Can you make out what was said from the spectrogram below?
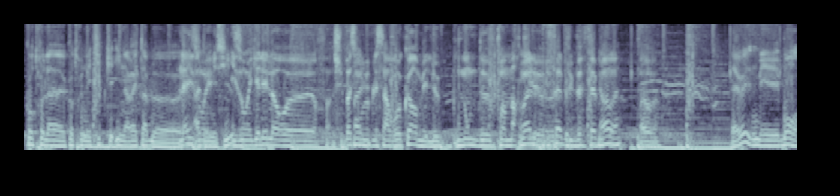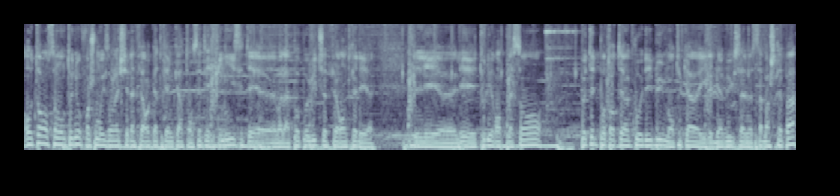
contre la contre une équipe qui est inarrêtable euh, Là, ils à ont, domicile. ils ont égalé leur. euh, enfin, je sais pas si Ouais, on peut le- appeler ça un record, mais le nombre de points marqués Ouais, le plus euh, faible. ouais. Ouais. Eh oui, mais bon, autant San Antonio, franchement, ils ont lâché l'affaire en quatrième carton. C'était fini, c'était euh, voilà, Popovic a fait rentrer les, les, euh, les- tous les remplaçants. Peut-être pour tenter un coup au début, mais en tout cas, il a bien vu que ça ça marcherait pas.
